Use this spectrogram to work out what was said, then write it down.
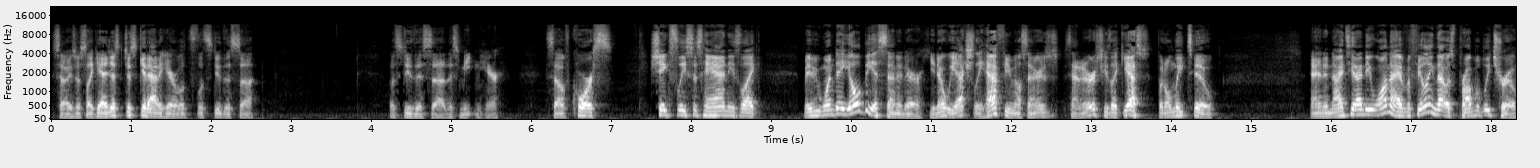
So he's just like, "Yeah, just just get out of here. Let's let's do this. Uh, let's do this uh this meeting here." So of course, shakes Lisa's hand. He's like, maybe one day you'll be a senator. You know, we actually have female senators. Senators. She's like, yes, but only two. And in 1991, I have a feeling that was probably true.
